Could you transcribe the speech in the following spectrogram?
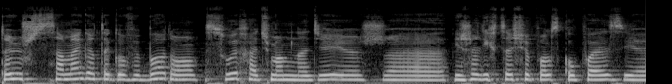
to już z samego tego wyboru słychać, mam nadzieję, że jeżeli chce się polską poezję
